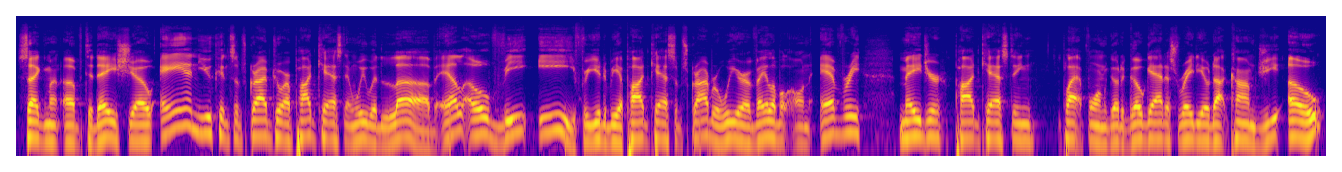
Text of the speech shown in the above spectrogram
segment of today's show. And you can subscribe to our podcast, and we would love L O V E for you to be a podcast subscriber. We are available on every major podcasting platform. Go to gogaddisradio.com, G O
